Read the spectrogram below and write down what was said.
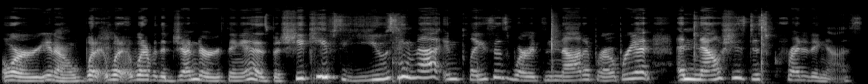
or, you know, what, what, whatever the gender thing is. But she keeps using that in places where it's not appropriate. And now she's discrediting us.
